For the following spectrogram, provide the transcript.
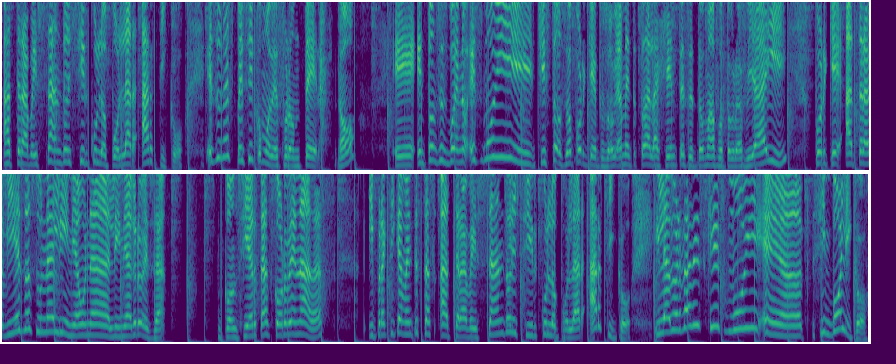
atravesando el círculo polar ártico. Es una especie como de frontera, ¿no? Eh, entonces, bueno, es muy chistoso porque pues obviamente toda la gente se toma fotografía ahí porque atraviesas una línea, una línea gruesa con ciertas coordenadas y prácticamente estás atravesando el círculo polar ártico. Y la verdad es que es muy eh, simbólico.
